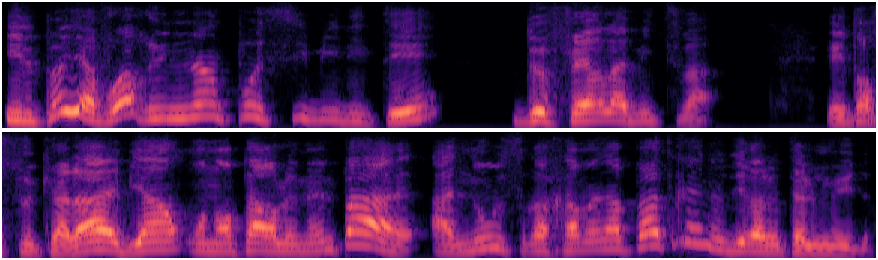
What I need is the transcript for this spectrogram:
il peut y avoir une impossibilité de faire la mitzvah. Et dans ce cas-là, eh bien, on n'en parle même pas. Anus rachamana patre, nous dira le Talmud.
